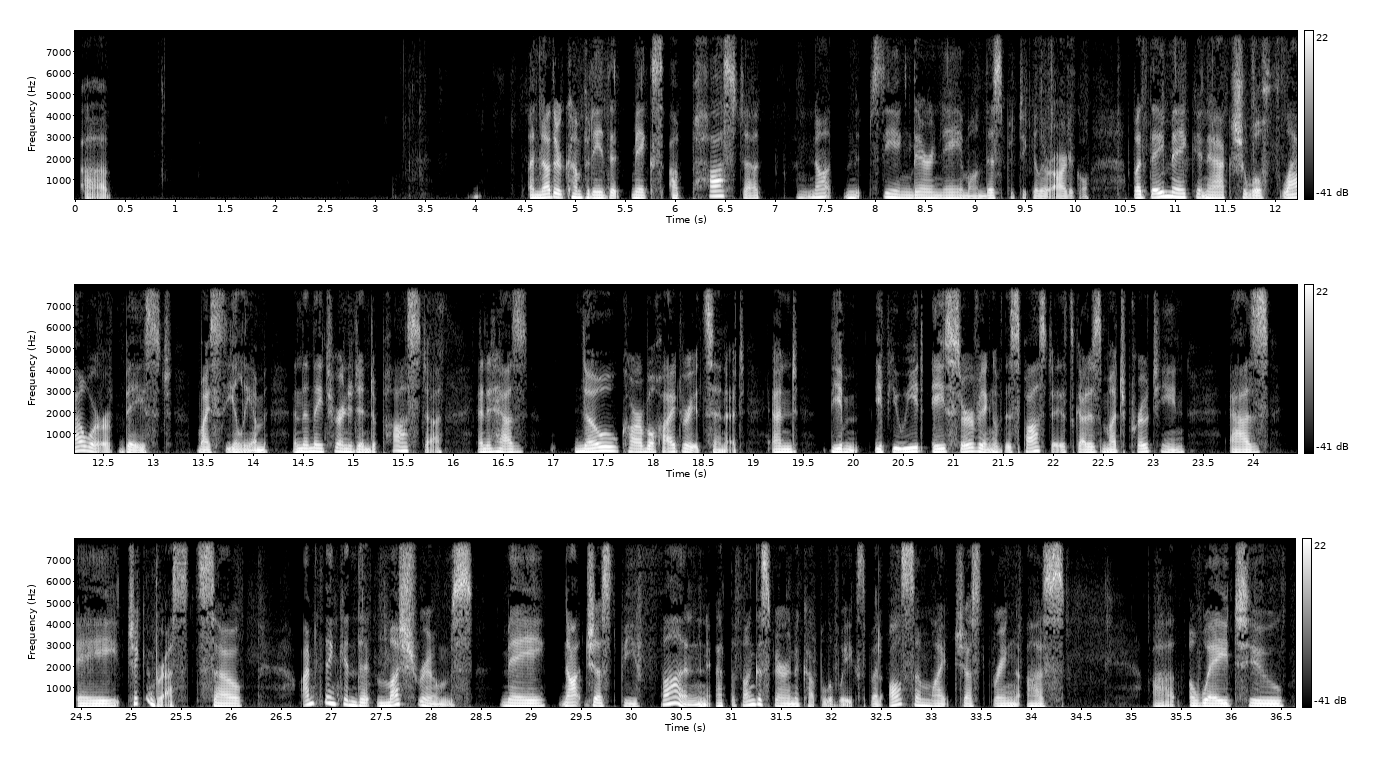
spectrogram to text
another company that makes a pasta. I'm not seeing their name on this particular article, but they make an actual flour based mycelium and then they turn it into pasta and it has no carbohydrates in it. And the, if you eat a serving of this pasta, it's got as much protein as a chicken breast. So I'm thinking that mushrooms may not just be fun at the Fungus Fair in a couple of weeks, but also might just bring us uh, a way to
